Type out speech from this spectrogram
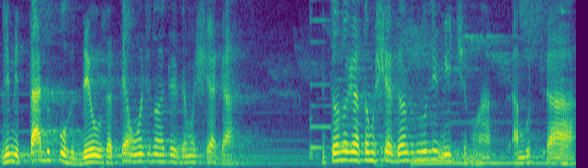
limitados por Deus até onde nós devemos chegar. Então nós já estamos chegando no limite. A, a,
